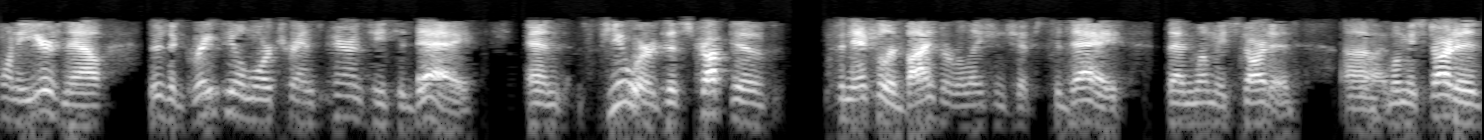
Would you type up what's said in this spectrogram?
20 years now, there's a great deal more transparency today and fewer destructive financial advisor relationships today than when we started. Um. When we started,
